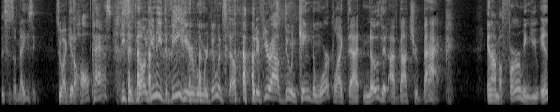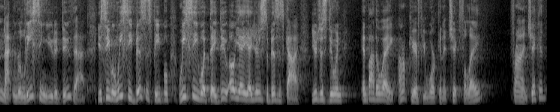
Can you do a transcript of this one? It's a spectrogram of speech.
this is amazing. So I get a hall pass? He says, No, you need to be here when we're doing stuff. But if you're out doing kingdom work like that, know that I've got your back. And I'm affirming you in that and releasing you to do that. You see, when we see business people, we see what they do. Oh, yeah, yeah, you're just a business guy. You're just doing, and by the way, I don't care if you're working at Chick fil A, frying chicken,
